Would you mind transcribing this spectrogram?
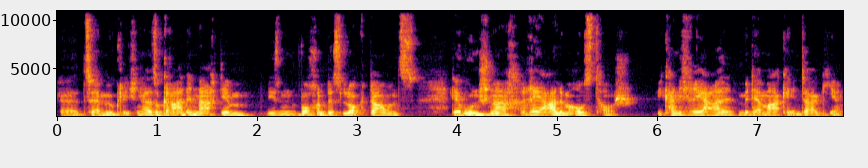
äh, zu ermöglichen. Also gerade nach dem, diesen Wochen des Lockdowns der Wunsch nach realem Austausch. Wie kann ich real mit der Marke interagieren?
